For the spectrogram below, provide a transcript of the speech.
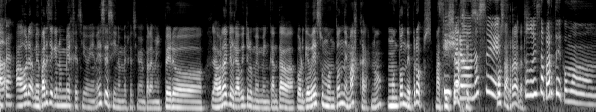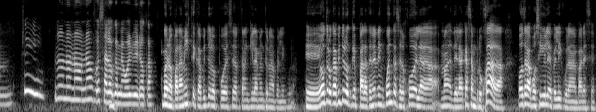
gusta. ahora me parece que no envejeció bien. Ese sí no envejeció bien para mí. Pero la verdad que el capítulo me, me encantaba. Porque ves un montón de máscaras, ¿no? Un montón de props, Sí, maquillajes, pero no sé. cosas raras. Toda esa parte como... Sí, no, no, no, no fue algo que me volvió loca. Bueno, para mí este capítulo puede ser tranquilamente una película. Eh, otro capítulo que para tener en cuenta es el juego de la, de la casa embrujada. Otra posible película, me parece.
